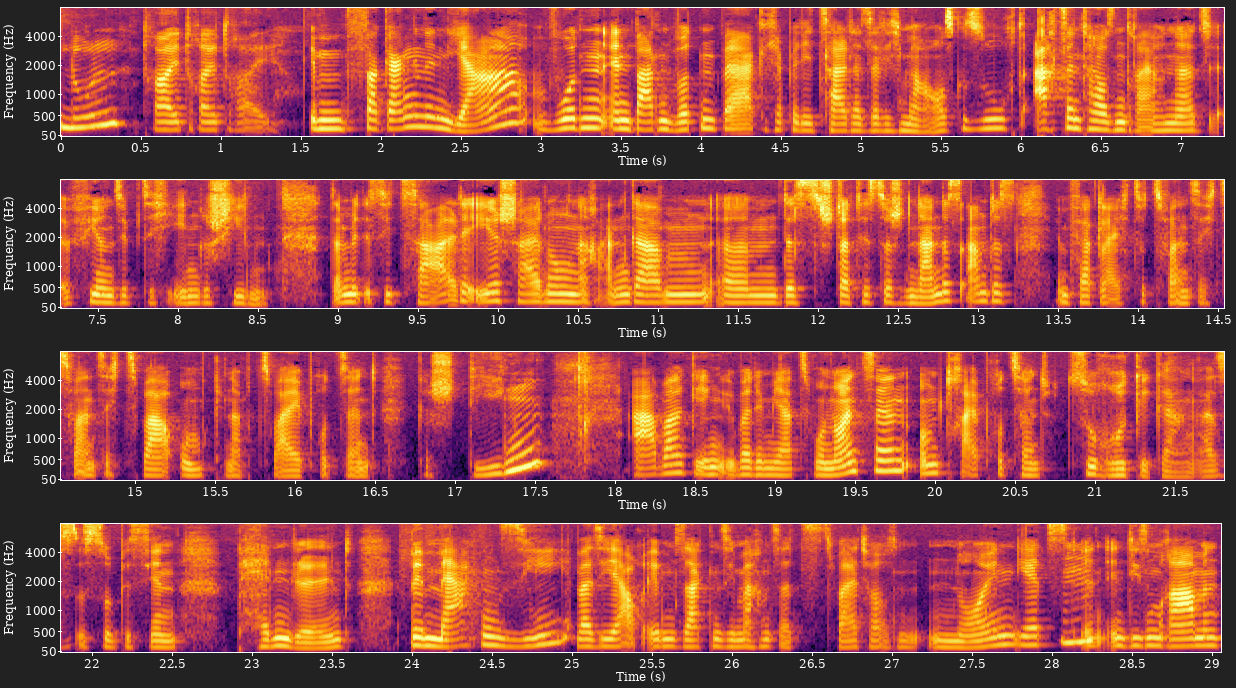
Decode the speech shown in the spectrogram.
0333. Im vergangenen Jahr wurden in Baden-Württemberg, ich habe ja die Zahl tatsächlich mal rausgesucht, 18.374 Ehen geschieden. Damit ist die Zahl der Ehescheidungen nach Angaben ähm, des Statistischen Landesamtes im Vergleich zu 2020 zwar um knapp zwei Prozent gestiegen, aber gegenüber dem Jahr 2019 um drei Prozent zurückgegangen. Also es ist so ein bisschen pendelnd. Bemerken Sie, weil Sie ja auch eben sagten, Sie machen es seit 2009 jetzt mhm. in, in diesem Rahmen,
